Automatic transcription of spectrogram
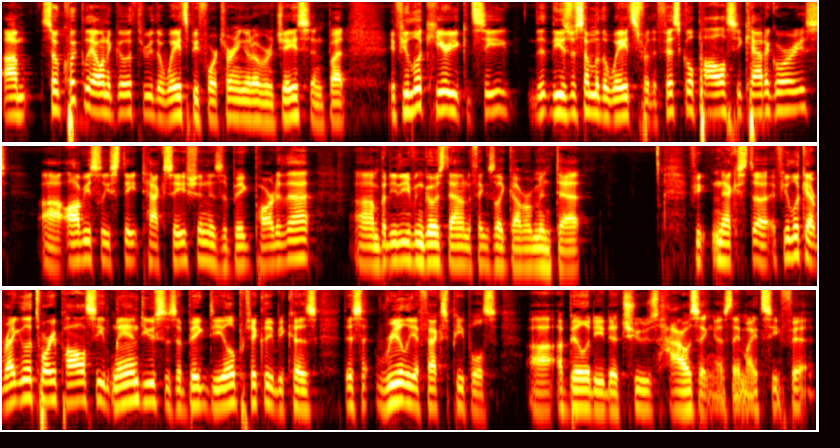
Um, so quickly, I want to go through the weights before turning it over to Jason. But if you look here, you can see th- these are some of the weights for the fiscal policy categories. Uh, obviously, state taxation is a big part of that, um, but it even goes down to things like government debt, if you, next, uh, if you look at regulatory policy, land use is a big deal, particularly because this really affects people's uh, ability to choose housing as they might see fit.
